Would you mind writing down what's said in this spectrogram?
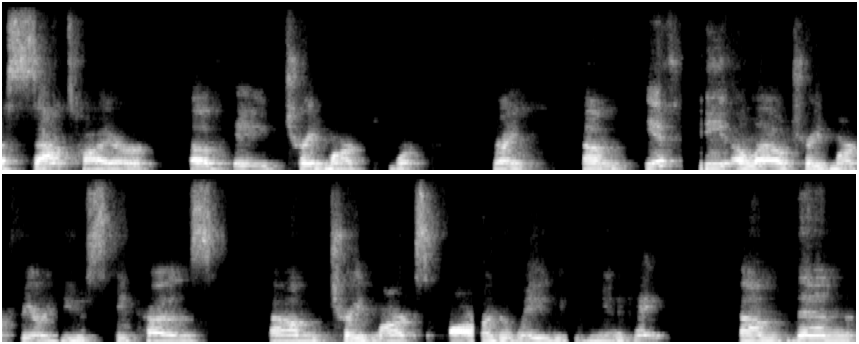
a satire of a trademark work, right? Um, if we allow trademark fair use because um, trademarks are the way we communicate, um, then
